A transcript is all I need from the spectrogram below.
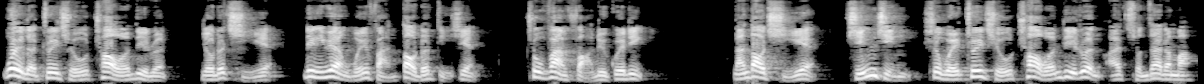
为了追求超额利润，有的企业宁愿违反道德底线，触犯法律规定。难道企业仅仅是为追求超额利润而存在的吗？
